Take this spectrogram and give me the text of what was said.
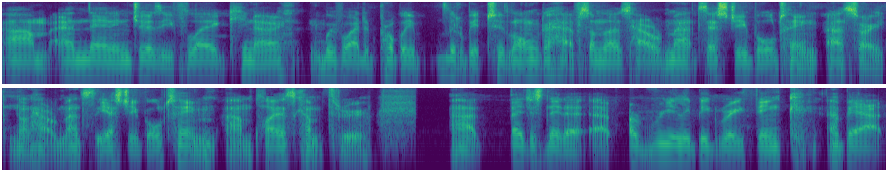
Um, and then in Jersey Flegg, you know, we've waited probably a little bit too long to have some of those Harold Matts SG ball team, uh, sorry, not Harold Matts, the SG ball team um, players come through. Uh, they just need a, a really big rethink about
